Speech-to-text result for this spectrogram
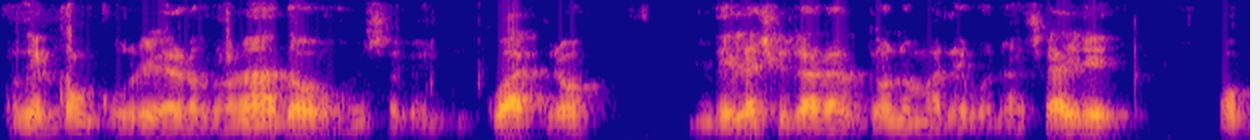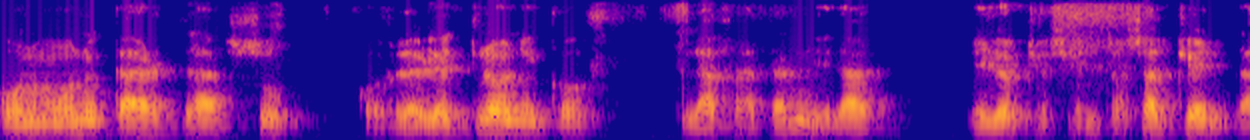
Podés concurrir a los donados 1124 de la ciudad autónoma de Buenos Aires o comunicarte a su correo electrónico la fraternidad 1880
